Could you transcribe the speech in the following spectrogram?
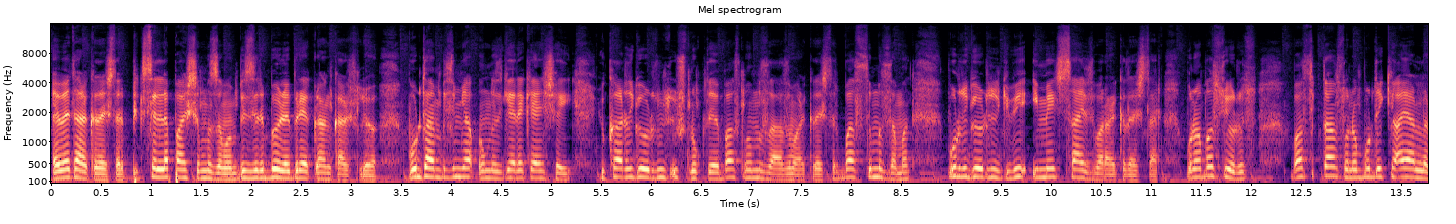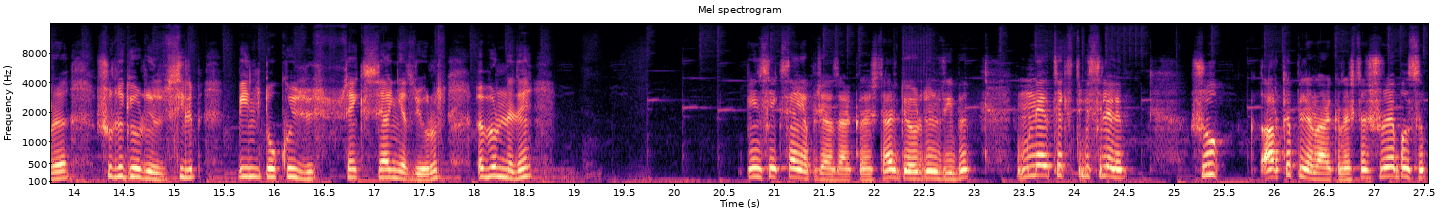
Evet arkadaşlar Pixel'le başladığımız zaman bizleri böyle bir ekran karşılıyor. Buradan bizim yapmamız gereken şey yukarıda gördüğünüz 3 noktaya basmamız lazım arkadaşlar. Bastığımız zaman burada gördüğünüz gibi image size var arkadaşlar. Buna basıyoruz. Bastıktan sonra buradaki ayarları şurada gördüğünüz silip 1980 yazıyoruz. Öbürüne de 1080 yapacağız arkadaşlar. Gördüğünüz gibi. Bunu ev teksti bir silelim. Şu arka plan arkadaşlar şuraya basıp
